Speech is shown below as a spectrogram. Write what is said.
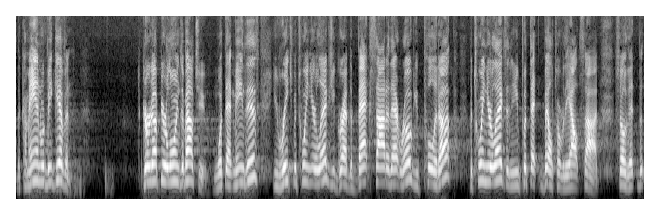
the command would be given to gird up your loins about you. What that means is you reach between your legs, you grab the back side of that robe, you pull it up between your legs, and then you put that belt over the outside so that the,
